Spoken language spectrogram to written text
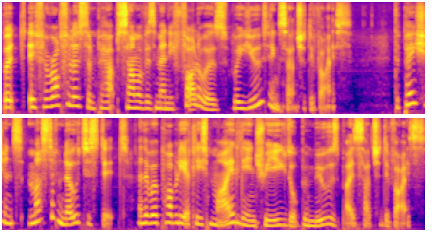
but if Herophilus and perhaps some of his many followers were using such a device, the patients must have noticed it, and they were probably at least mildly intrigued or bemused by such a device.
